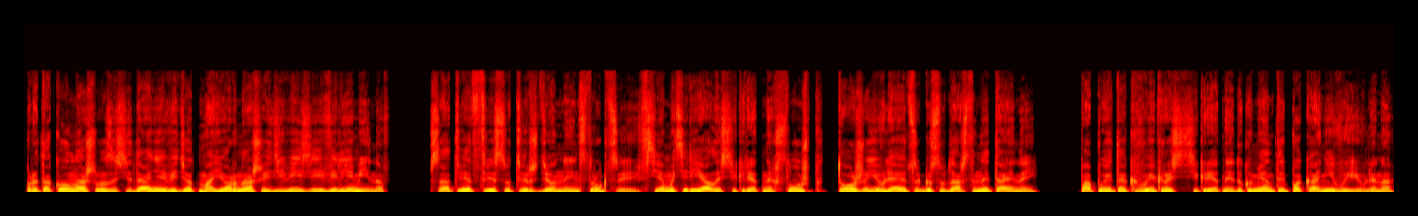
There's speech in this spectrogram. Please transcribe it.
«протокол нашего заседания ведет майор нашей дивизии Вильяминов. В соответствии с утвержденной инструкцией, все материалы секретных служб тоже являются государственной тайной. Попыток выкрасть секретные документы пока не выявлено.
